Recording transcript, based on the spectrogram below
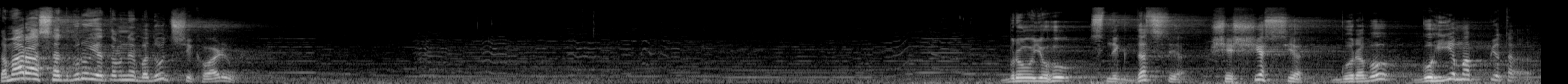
તમારા સદગુરુએ તમને બધું જ શીખવાડ્યું. બ્રૂયુ સ્નિગ્ધસ્ય શિષ્યસ્ય ગુરવો ગુહ્યમપ્યુત.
